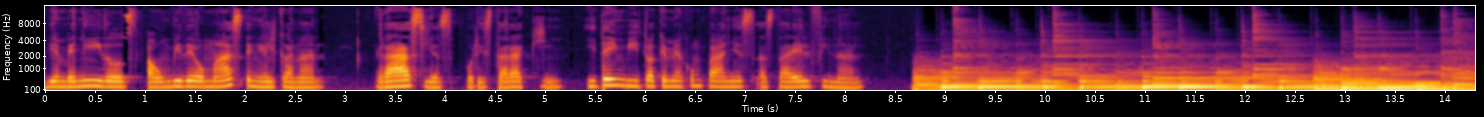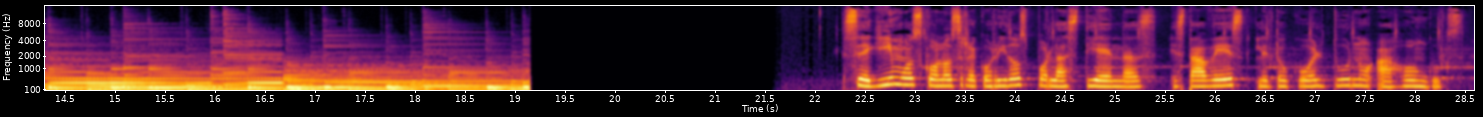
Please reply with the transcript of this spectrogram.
bienvenidos a un video más en el canal. Gracias por estar aquí y te invito a que me acompañes hasta el final. Seguimos con los recorridos por las tiendas. Esta vez le tocó el turno a Hongux.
